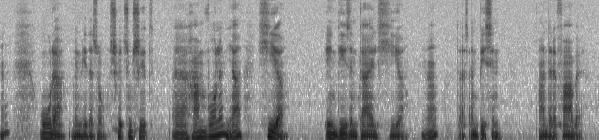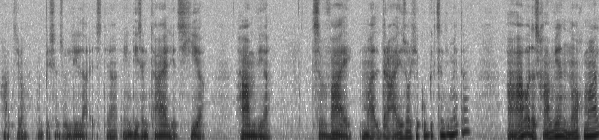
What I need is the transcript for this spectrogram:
Ja? Oder wenn wir das so Schritt zum Schritt äh, haben wollen, ja, hier in diesem Teil hier, ja, das ein bisschen andere Farbe hat, ja, ein bisschen so lila ist, ja, in diesem Teil jetzt hier haben wir 2 mal 3 solche Kubikzentimeter, aber das haben wir nochmal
